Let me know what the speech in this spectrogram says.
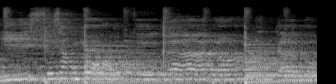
이 세상 모두가 변한다고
